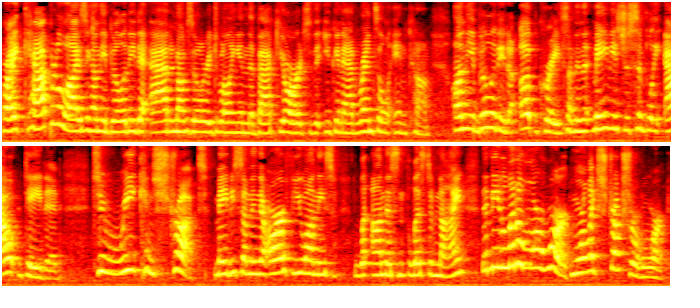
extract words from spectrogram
right? Capitalizing on the ability to add an auxiliary dwelling in the backyard so that you can add rental income, on the ability to upgrade something that maybe is just simply outdated, to reconstruct maybe something there are a few on these on this list of 9 that need a little more work, more like structural work,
